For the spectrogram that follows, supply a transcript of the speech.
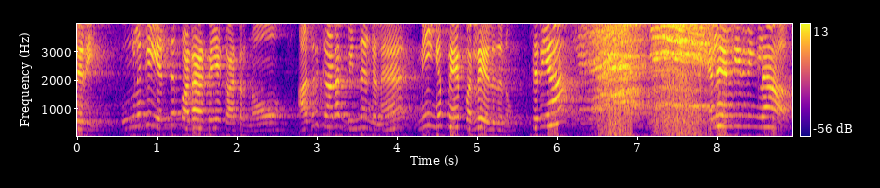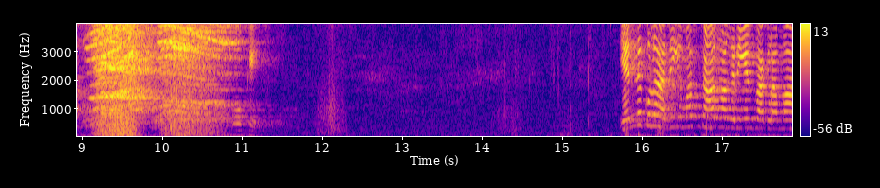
சரி உங்களுக்கு எந்த பட அட்டையை காட்டணும்? அதற்கான பின்னங்களை நீங்க பேப்பர்ல எழுதணும். சரியா? எல்லாம் எழுதிடுவீங்களா ஓகே எந்த குழு அதிகமா ஸ்டார் வாங்குறீங்கன்னு பார்க்கலாமா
